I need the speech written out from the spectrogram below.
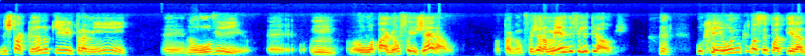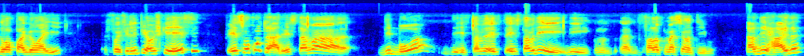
destacando que, para mim, é, não houve é, um, o apagão foi geral. O apagão foi geral, menos de Felipe Alves. O, o único que você pode tirar do apagão aí foi Felipe Alves, que esse, esse foi o contrário. Esse estava de boa, ele estava de, de como, é, fala comércio antigo, estava de raida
